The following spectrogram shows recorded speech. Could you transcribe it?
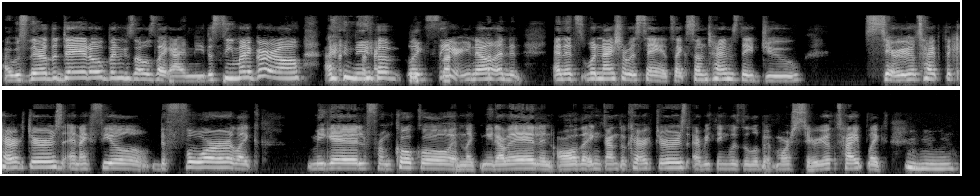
I was there the day it opened because I was like, I need to see my girl. I need to like see her, you know. And it, and it's what Naysha was saying. It's like sometimes they do stereotype the characters, and I feel before like Miguel from Coco and like Mirabel and all the Encanto characters, everything was a little bit more stereotyped. Like mhm.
